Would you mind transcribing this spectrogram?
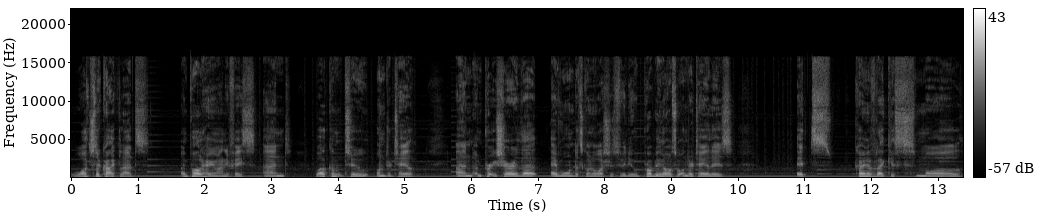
What's the crack, lads? I'm Paul Hairy Manly Face, and welcome to Undertale. And I'm pretty sure that everyone that's going to watch this video probably knows what Undertale is. It's kind of like a small,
